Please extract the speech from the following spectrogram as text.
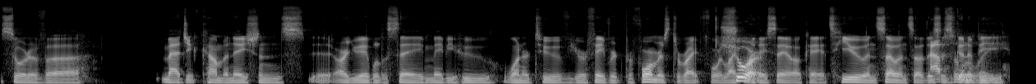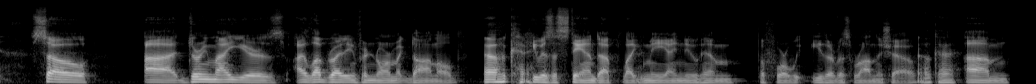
sort of uh, magic combinations. Uh, Are you able to say maybe who one or two of your favorite performers to write for? Like Sure. where they say, okay, it's Hugh and so and so. This is going to be. So uh, during my years, I loved writing for Norm Macdonald. Oh, okay. He was a stand-up like me. I knew him before we, either of us were on the show. Okay. um,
